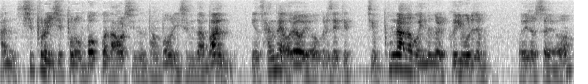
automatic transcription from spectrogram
한 10% 20% 먹고 나올 수 있는 방법은 있습니다만 이건 상당히 어려워요. 그래서 이렇게 지금 폭락하고 있는 걸 그림으로 좀 보여줬어요.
